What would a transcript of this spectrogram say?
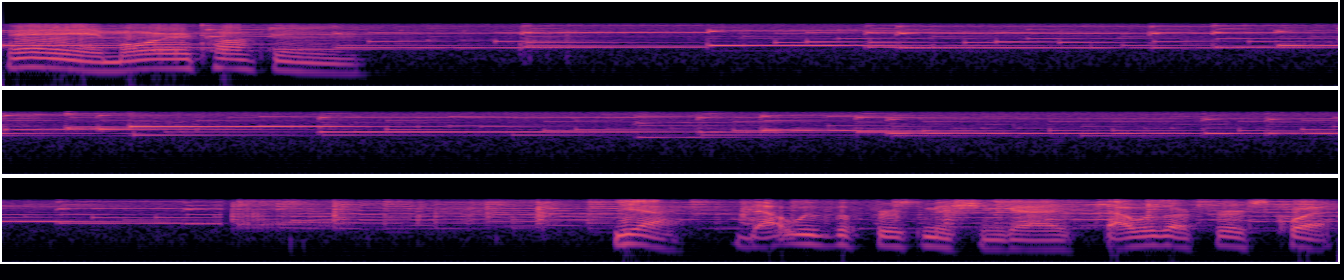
Hey, more talking. Yeah, that was the first mission, guys. That was our first quest.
